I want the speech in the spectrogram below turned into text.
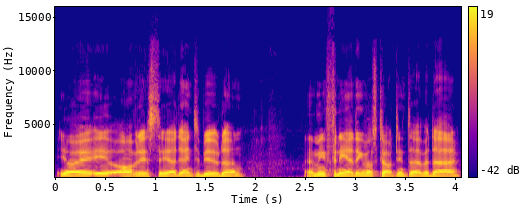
Jag är, är avregistrerad, jag är inte bjuden. Eh, Min förnedring var såklart inte över där.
